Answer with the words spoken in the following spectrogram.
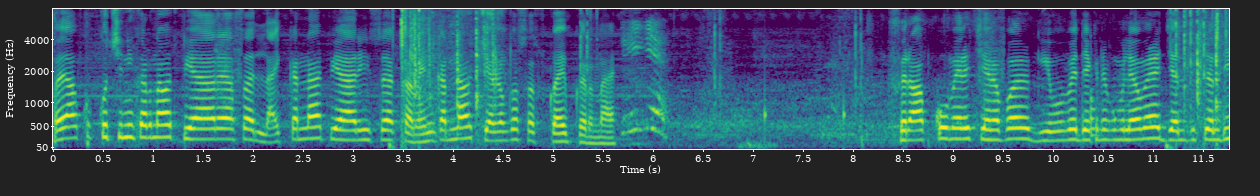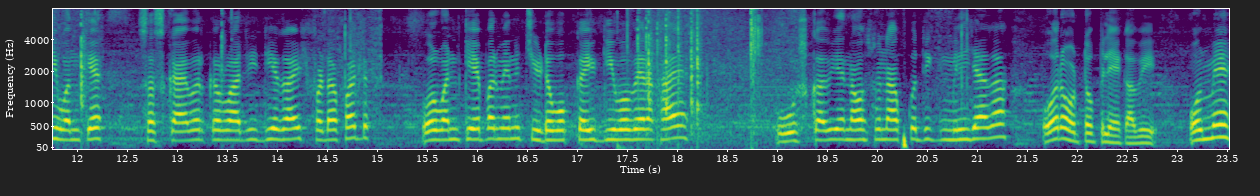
भाई आपको कुछ नहीं करना है प्यारा सा लाइक करना है, प्यारी सा कमेंट करना है चैनल को सब्सक्राइब करना है। फिर आपको मेरे चैनल पर गिव अवे देखने को मिलेगा। मेरे जल्दी से जल्दी वन के सब्सक्राइबर करवा दीजिए गाइस फटाफट। और वन के पर मैंने चीटो वॉक का ही गिव अवे रखा है। उसका भी अनाउंसमेंट आपको दिख, मिल जाएगा। और ऑटो प्ले का भी। और मैं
